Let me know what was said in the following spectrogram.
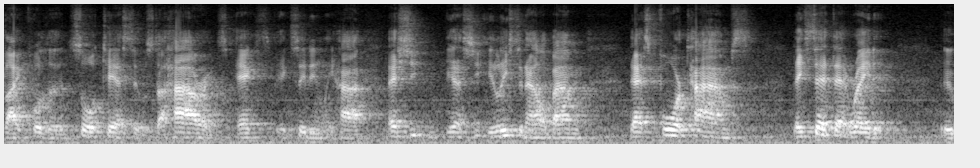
like for the soil test, it was the high or ex- ex- exceedingly high. That's, yes, at least in Alabama, that's four times, they set that rate at, uh,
